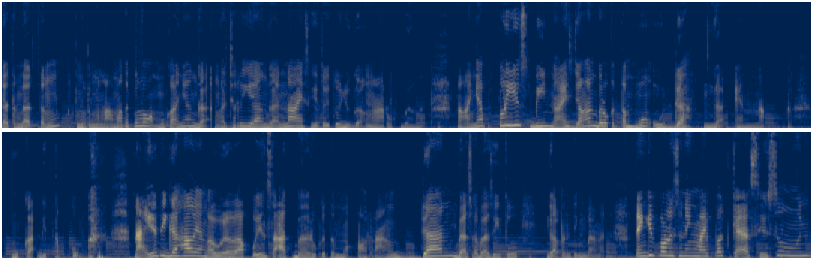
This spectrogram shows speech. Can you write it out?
datang datang ketemu teman lama tapi lo mukanya nggak nggak ceria nggak nice gitu itu juga ngaruh banget. Makanya please be nice jangan baru ketemu udah nggak enak muka ditekuk. Nah ini tiga hal yang nggak boleh lakuin saat baru ketemu orang dan basa-basi itu nggak penting banget. Thank you for listening my podcast. See you soon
